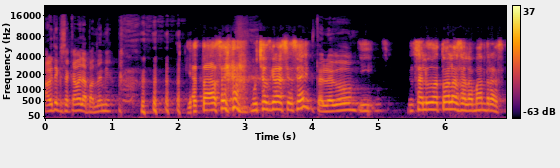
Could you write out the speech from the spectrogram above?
Ahorita que se acabe la pandemia. ya está. Muchas gracias, ¿eh? Hasta luego. Y un saludo a todas las salamandras.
